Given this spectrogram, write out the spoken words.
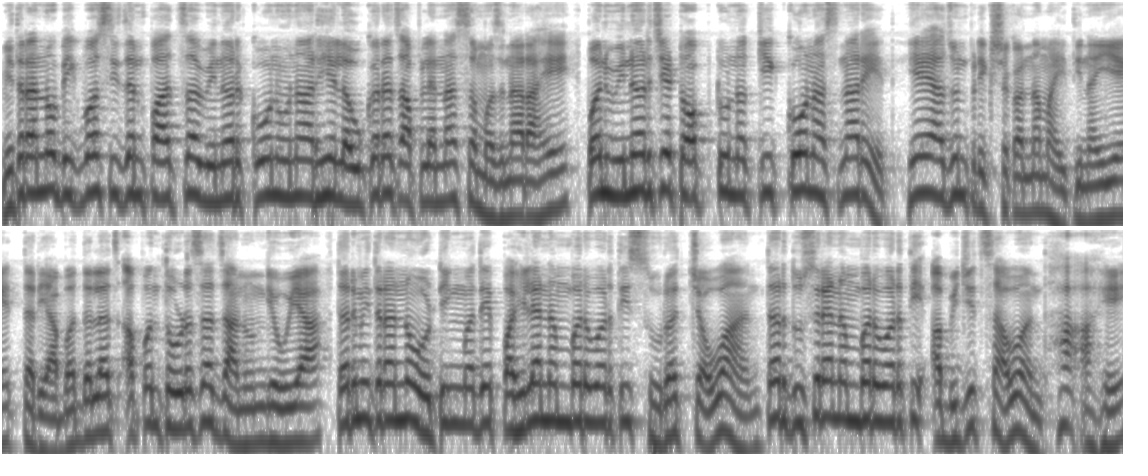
मित्रांनो बिग बॉस सीझन पाच चा विनर कोण होणार हे लवकरच आपल्याला समजणार आहे. पण विनरचे टॉप टू नक्की कोण असणार आहेत हे अजून प्रेक्षकांना माहिती नाहीये. तर याबद्दलच आपण थोडस जाणून घेऊया. तर मित्रांनो वोटिंगमध्ये पहिल्या नंबरवरती सूरज चव्हाण तर दुसऱ्या नंबरवरती अभिजित सावंत हा आहे.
